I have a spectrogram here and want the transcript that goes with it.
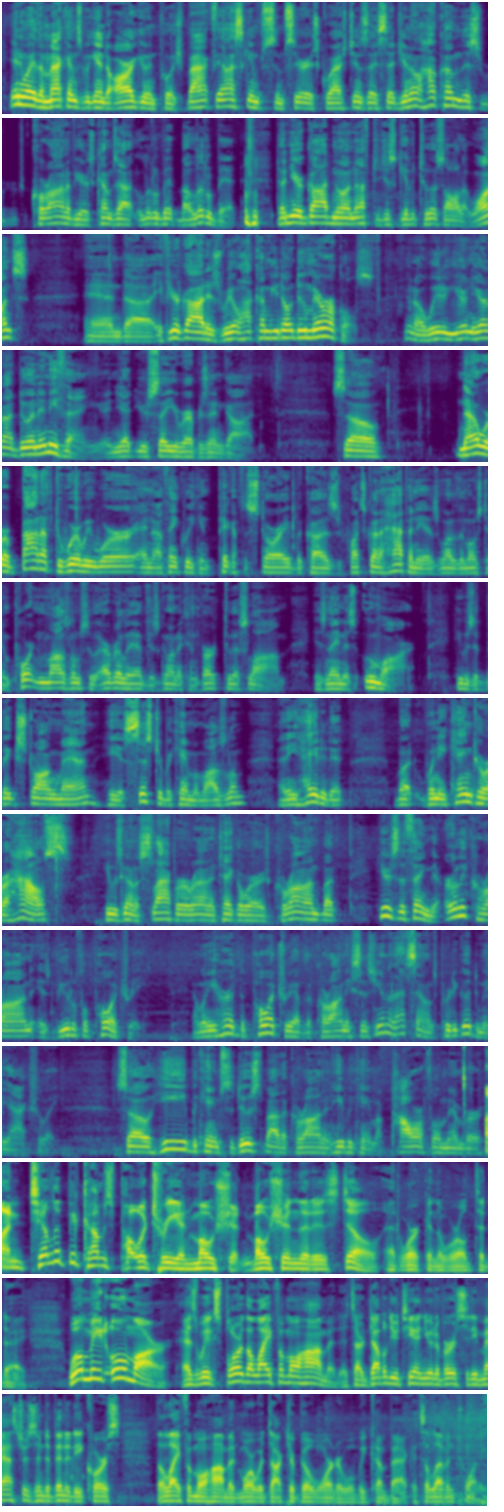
Anyway, the Meccans began to argue and push back. They asked him some serious questions. They said, You know, how come this Quran of yours comes out little bit by little bit? Doesn't your God know enough to just give it to us all at once? And uh, if your God is real, how come you don't do miracles? You know, we, you're, you're not doing anything, and yet you say you represent God. So now we're about up to where we were, and I think we can pick up the story because what's going to happen is one of the most important Muslims who ever lived is going to convert to Islam. His name is Umar. He was a big, strong man. His sister became a Muslim, and he hated it. But when he came to her house, he was going to slap her around and take away his Quran. But here's the thing the early Quran is beautiful poetry. And when he heard the poetry of the Quran, he says, You know, that sounds pretty good to me, actually. So he became seduced by the Quran and he became a powerful member. until it becomes poetry in motion, motion that is still at work in the world today. We'll meet Umar as we explore the life of Muhammad. It's our WTN University Masters in Divinity course, The Life of Muhammad. More with Dr. Bill Warner when we come back. It's 1120.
